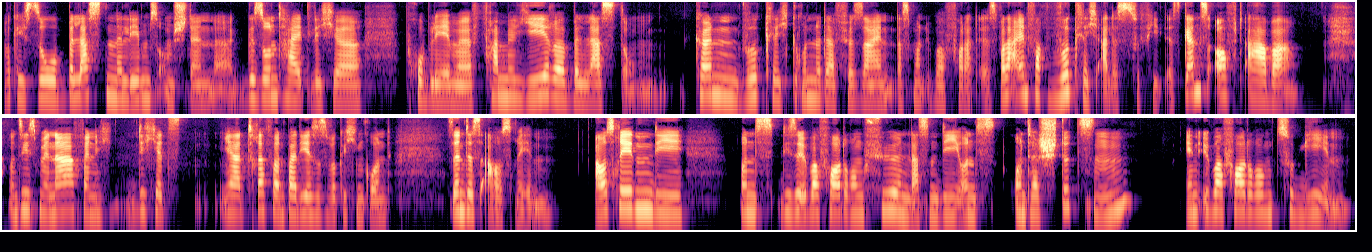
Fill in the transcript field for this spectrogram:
wirklich so belastende Lebensumstände, gesundheitliche Probleme, familiäre Belastung können wirklich Gründe dafür sein, dass man überfordert ist, weil einfach wirklich alles zu viel ist. Ganz oft aber, und sieh es mir nach, wenn ich dich jetzt ja treffe und bei dir ist es wirklich ein Grund, sind es Ausreden. Ausreden, die uns diese Überforderung fühlen lassen, die uns unterstützen, in Überforderung zu gehen.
